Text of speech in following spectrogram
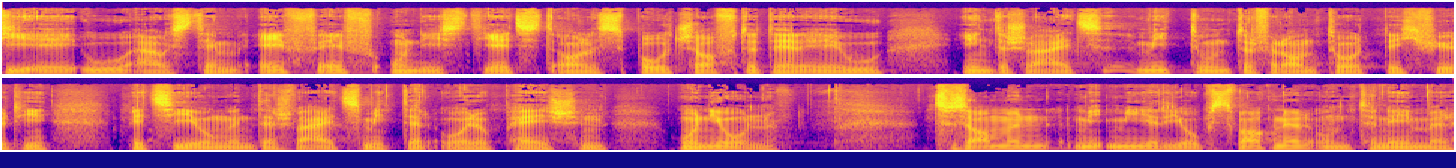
die EU aus dem FF und ist jetzt als Botschafter der EU in der Schweiz mitunter verantwortlich für die Beziehungen der Schweiz mit der Europäischen Union. Zusammen mit mir Jobst Wagner, Unternehmer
